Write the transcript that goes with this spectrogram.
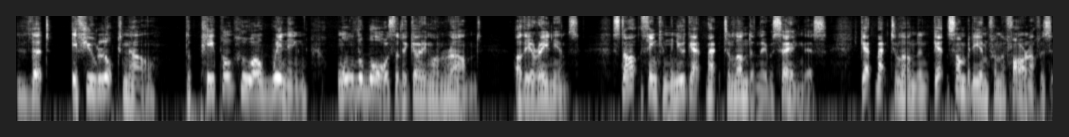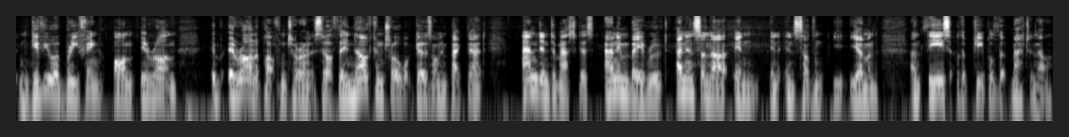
that if you look now the people who are winning all the wars that are going on around are the Iranians. Start thinking when you get back to London, they were saying this. Get back to London, get somebody in from the Foreign Office and give you a briefing on Iran. Iran, apart from Tehran itself, they now control what goes on in Baghdad. and in Damascus and in Beirut and in Sana'a in, in, in southern Yemen. And these are the people that matter now.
